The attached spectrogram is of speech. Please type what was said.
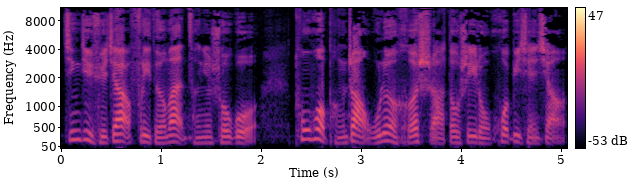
经济学家弗里德曼曾经说过，通货膨胀无论何时啊都是一种货币现象。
